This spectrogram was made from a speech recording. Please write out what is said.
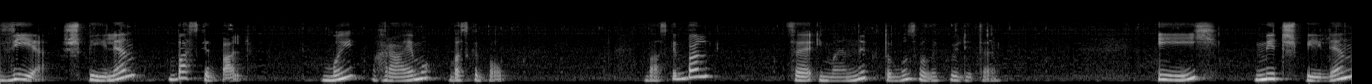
Wir spielen Basketball. Ми граємо баскетбол. Баскетбол це іменник, тому з великої літери. Ich mitspielen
